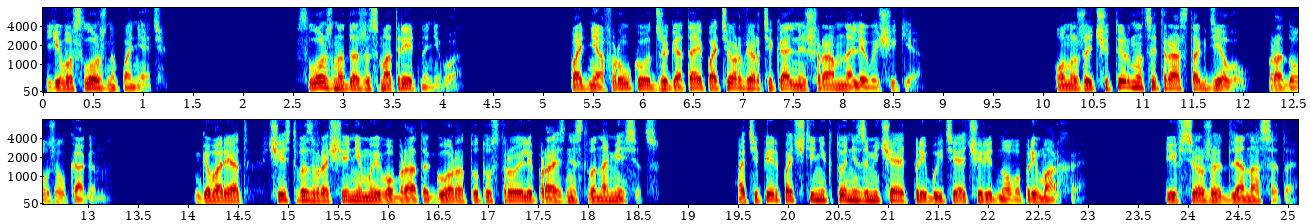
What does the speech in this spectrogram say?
Его сложно понять. Сложно даже смотреть на него». Подняв руку, Джагатай потер вертикальный шрам на левой щеке. «Он уже 14 раз так делал», — продолжил Каган. «Говорят, в честь возвращения моего брата Гора тут устроили празднество на месяц а теперь почти никто не замечает прибытия очередного примарха. И все же для нас это.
